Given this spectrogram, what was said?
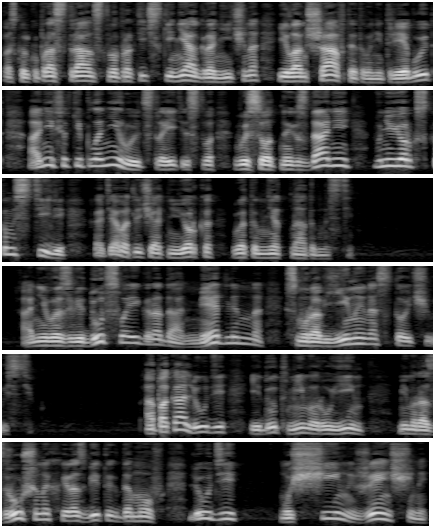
поскольку пространство практически не ограничено и ландшафт этого не требует, они все-таки планируют строительство высотных зданий в нью-йоркском стиле, хотя, в отличие от Нью-Йорка, в этом нет надобности. Они возведут свои города медленно, с муравьиной настойчивостью. А пока люди идут мимо руин, мимо разрушенных и разбитых домов, люди, мужчины, женщины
